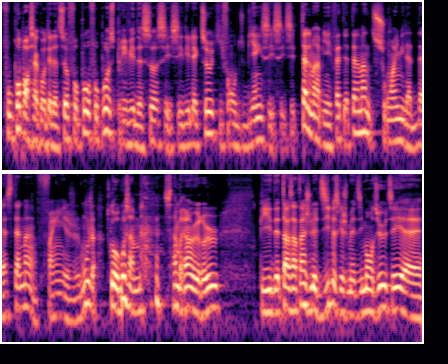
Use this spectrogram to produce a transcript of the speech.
Faut pas passer à côté de ça. Faut pas, faut pas se priver de ça. C'est des lectures qui font du bien. C'est- tellement bien fait. Il y a tellement de soins mis là-dedans. C'est tellement fin. En tout cas, moi, ça me, ça me rend heureux. Puis de temps en temps, je le dis parce que je me dis, mon Dieu, tu sais, euh,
